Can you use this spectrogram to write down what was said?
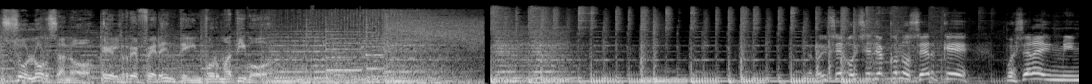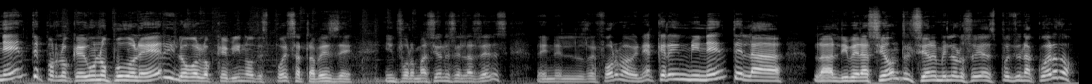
Solórzano, el referente informativo. hoy se dio a conocer que pues era inminente por lo que uno pudo leer y luego lo que vino después a través de informaciones en las redes, en el Reforma venía que era inminente la, liberación del señor Emilio Lozoya después de un acuerdo.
